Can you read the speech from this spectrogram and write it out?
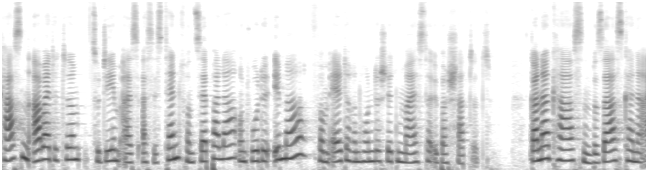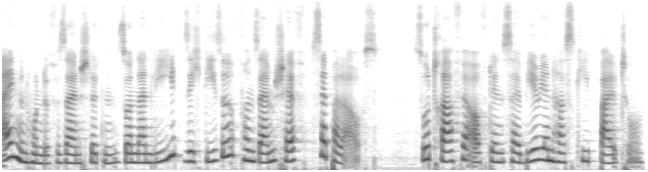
Carsten arbeitete zudem als Assistent von Seppala und wurde immer vom älteren Hundeschlittenmeister überschattet. Gunnar Carsten besaß keine eigenen Hunde für seinen Schlitten, sondern lieh sich diese von seinem Chef Seppala aus. So traf er auf den Siberian Husky Balto.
